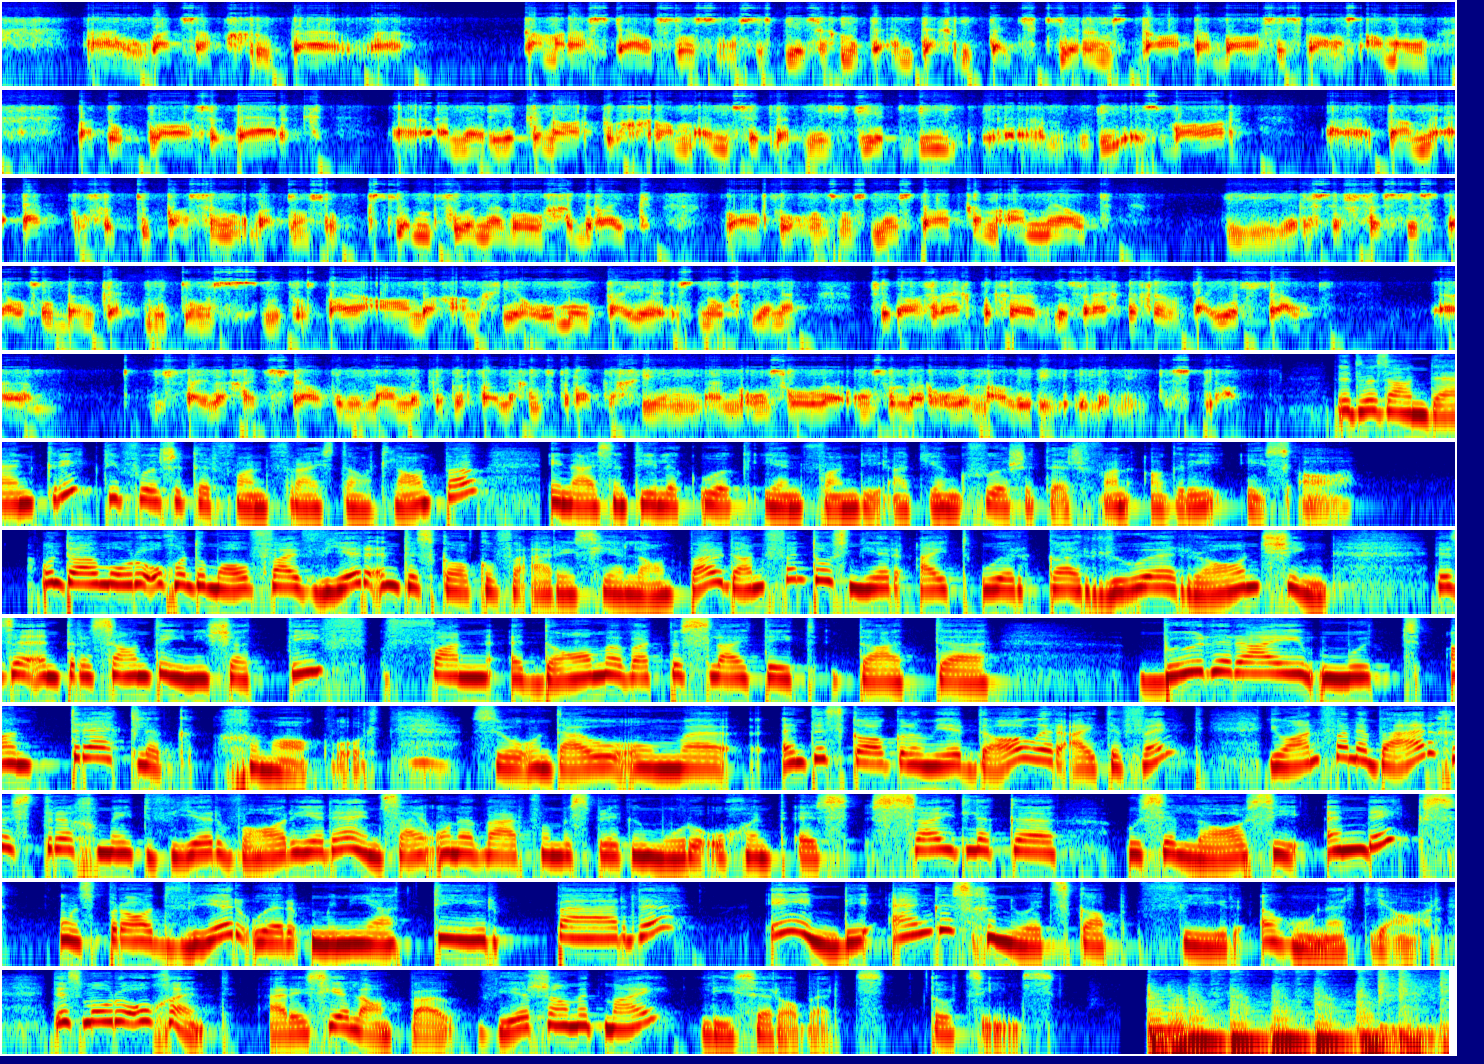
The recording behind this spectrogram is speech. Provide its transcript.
Uh WhatsApp groepe uh, kamera stelsels ons is besig met 'n integriteitskeuringsdatabase waar ons almal wat op plase werk uh, in 'n rekenaarprogram insit dat mens weet wie uh, wie is waar uh, dan 'n app of 'n toepassing wat ons op slimfone wil gebruik waar volgens ons misdaad kan aanmeld. Die reserviste stelsel dink ek moet ons moet ons baie aandag aan gee. Hommeltye is nog eene so daar's regtig 'n dis regtig 'n wye veld ehm uh, die veiligheidsveld en die landelike beveiligingsstrategie en, en ons wil ons wil 'n rol in al hierdie elemente speel Dit was aan Dan Creek, die voorsitter van Vrystaat Landbou en hy is natuurlik ook een van die adjunkvoorsitters van Agri SA. Onthou môreoggend om 05:30 weer in te skakel vir RC Landbou, dan vind ons meer uit oor Karoo Ranching. Dis 'n interessante inisiatief van 'n dame wat besluit het dat uh, boerdery moet aantreklik gemaak word. So onthou om uh, in te skakel om meer daaroor uit te vind. Johan van der Berg is terug met weer waarhede en sy onderwerp van bespreking môreoggend is suidelike osillasie indeks. Ons praat weer oor miniatuurperde en die Angus Genootskap vier 100 jaar. Dis môreoggend. RC Landbou weer saam met my Lise Roberts. Totsiens.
